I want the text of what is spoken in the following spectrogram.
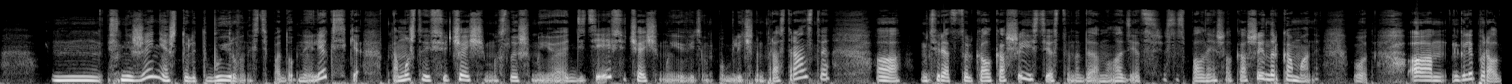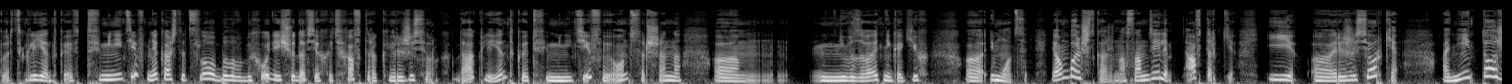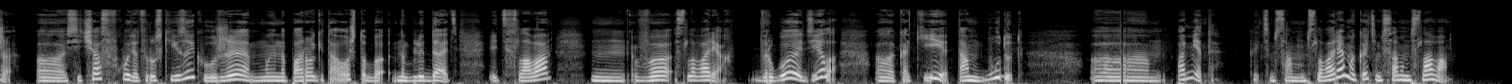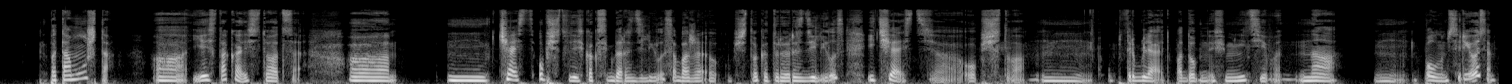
снижение, что ли, табуированности подобной лексики, потому что все чаще мы слышим ее от детей, все чаще мы ее видим в публичном пространстве. А, матерятся только алкаши, естественно, да, молодец, сейчас исполняешь алкаши и наркоманы. Вот. А, Глеб Урал говорит, клиентка это феминитив. Мне кажется, это слово было в обиходе еще до всех этих авторок и режиссерок. Да, клиентка это феминитив, и он совершенно а, не вызывает никаких э, эмоций. Я вам больше скажу, на самом деле авторки и э, режиссерки, они тоже а, сейчас входят в русский язык, и уже мы на пороге того, чтобы наблюдать эти слова в словарях. Другое дело, а, какие там будут а, пометы к этим самым словарям и к этим самым словам. Потому что есть такая ситуация. Часть общества здесь, как всегда, разделилась. Обожаю общество, которое разделилось. И часть общества употребляет подобные феминитивы на полном серьезе.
